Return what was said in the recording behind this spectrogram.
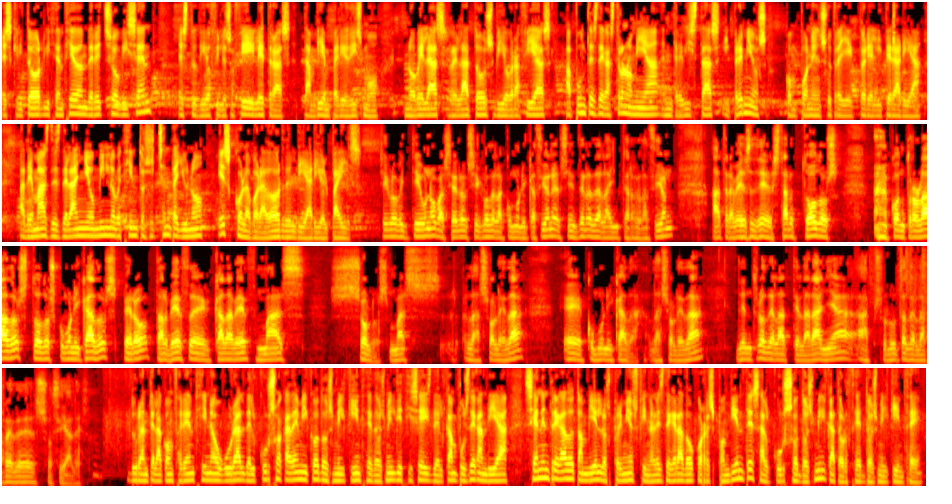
Escritor licenciado en Derecho, Vicent estudió Filosofía y Letras, también periodismo, novelas, relatos, biografías, apuntes de gastronomía, entrevistas y premios componen su trayectoria literaria. Además, desde el año 1981 es colaborador del diario El País. El siglo XXI va a ser el siglo de la comunicación, el siglo de la interrelación, a través de estar todos controlados, todos comunicados, pero tal vez eh, cada vez más solos, más la soledad eh, comunicada, la soledad dentro de la telaraña absoluta de las redes sociales. Durante la conferencia inaugural del curso académico 2015-2016 del campus de Gandía se han entregado también los premios finales de grado correspondientes al curso 2014-2015.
